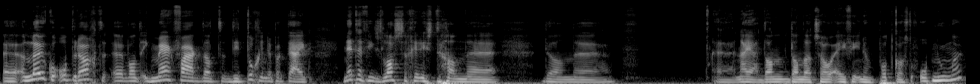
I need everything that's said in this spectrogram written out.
Uh, een leuke opdracht, uh, want ik merk vaak dat dit toch in de praktijk net even iets lastiger is dan, uh, dan, nou ja, dan, dan dat zo even in een podcast opnoemen.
